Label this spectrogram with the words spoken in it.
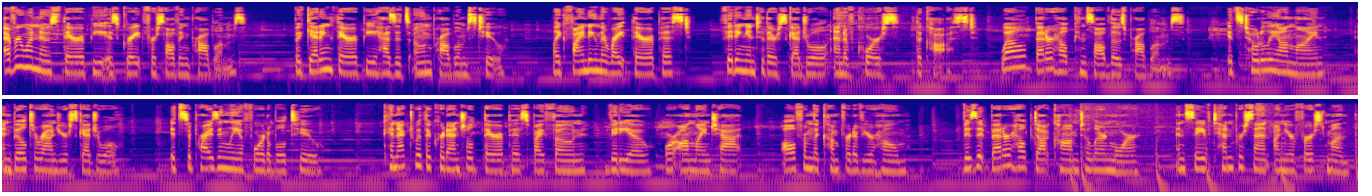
Everyone knows therapy is great for solving problems, but getting therapy has its own problems too, like finding the right therapist, fitting into their schedule, and of course, the cost. Well, BetterHelp can solve those problems. It's totally online and built around your schedule. It's surprisingly affordable too. Connect with a credentialed therapist by phone, video, or online chat, all from the comfort of your home. Visit betterhelp.com to learn more and save 10% on your first month.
